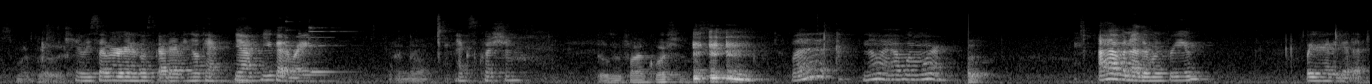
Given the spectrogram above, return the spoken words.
it's my brother. Okay, we said we were gonna go skydiving. Okay, yeah, you got it right. I know. Next question. Those are five questions. What? No, I have one more. I have another one for you, but you're gonna get it.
